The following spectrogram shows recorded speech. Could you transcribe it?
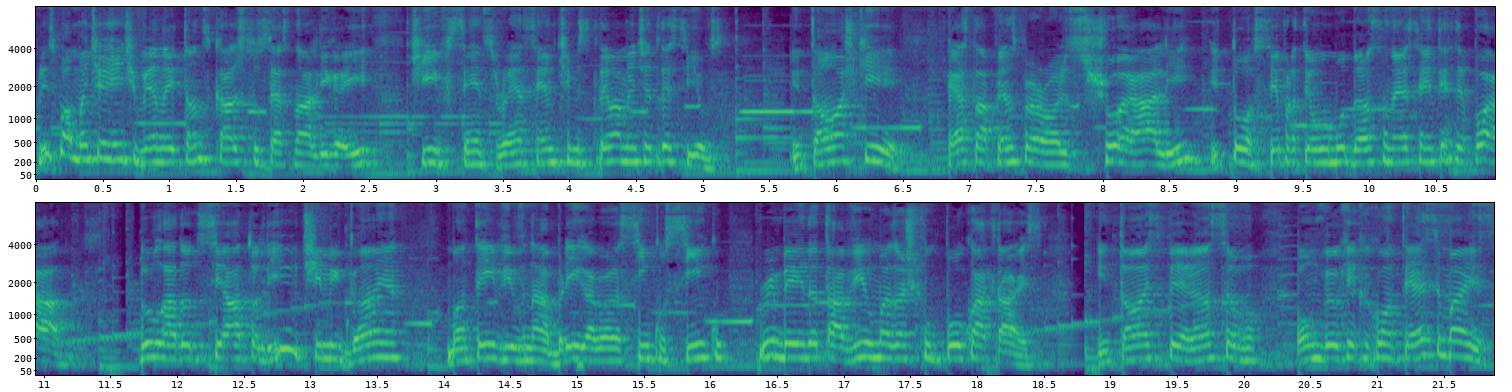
principalmente a gente vendo aí tantos casos de sucesso na liga aí, Chiefs, Saints, Rams, sendo times extremamente agressivos. Então acho que resta apenas para Rodgers chorar ali e torcer para ter uma mudança nessa intertemporada. Do lado do Seattle ali, o time ganha, mantém vivo na briga, agora 5-5. Green Bay ainda tá vivo, mas acho que um pouco atrás. Então a esperança, vamos ver o que, que acontece, mas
